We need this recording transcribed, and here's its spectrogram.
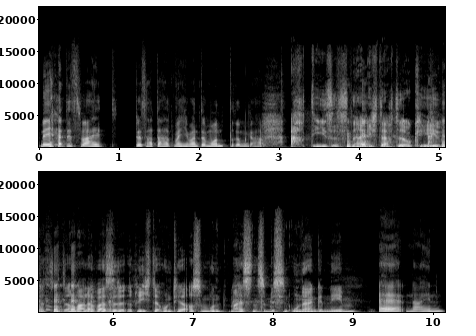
Naja, das war halt, das hat, da hat mal jemand im Mund drin gehabt. Ach, dieses. Na, ich dachte, okay, normalerweise riecht der Hund ja aus dem Mund meistens ein bisschen unangenehm. Äh, nein.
